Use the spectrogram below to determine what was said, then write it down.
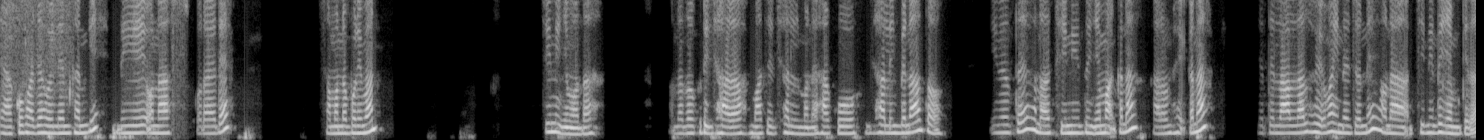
ଏହାକୁ ଭାଜା ହୋଇଲେନ ଖାନକି দিয়ে অনাস কড়াইরে সামান্য পরিমাণ চিনি জমাদা ᱚᱱᱟ ᱫᱚ ᱠᱟᱹᱴᱤᱡ ᱡᱷᱟᱞ ᱢᱟᱪᱮ ᱡᱷᱟᱞ ᱢᱟᱱᱮ ᱦᱟᱹᱠᱩ ᱡᱷᱟᱞᱤᱧ ᱵᱮᱱᱟᱣᱟ ᱛᱚ ᱤᱱᱟᱹᱛᱮ ᱚᱱᱟ ᱪᱤᱱᱤ ᱫᱚᱧ ᱮᱢᱟᱜ ᱠᱟᱱᱟ ᱠᱟᱨᱚᱱ ᱦᱩᱭᱩᱜ ᱠᱟᱱᱟ ᱡᱟᱛᱮ ᱞᱟᱞ ᱞᱟᱞ ᱦᱩᱭᱩᱜ ᱢᱟ ᱤᱱᱟᱹ ᱡᱚᱱᱱᱮ ᱚᱱᱟ ᱪᱤᱱᱤ ᱫᱚᱧ ᱮᱢ ᱠᱮᱫᱟ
